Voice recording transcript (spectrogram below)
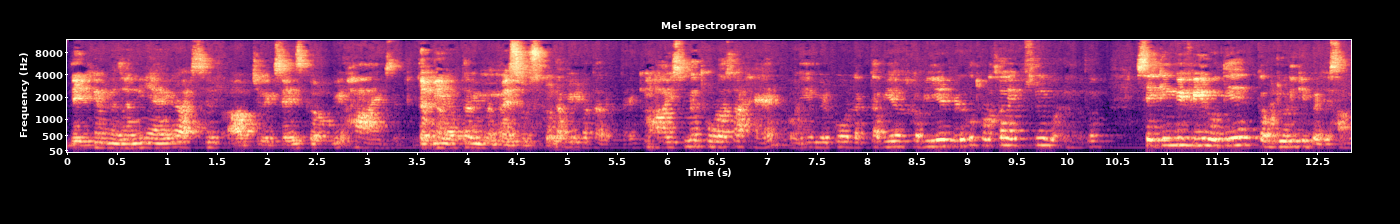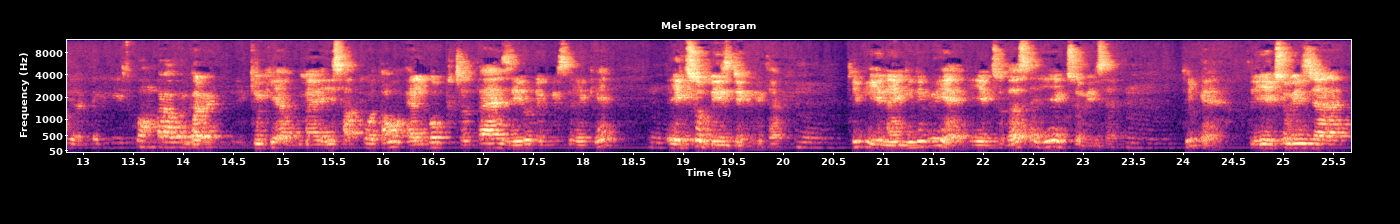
देखने में नज़र नहीं आएगा सिर्फ़ आप जब एक्सरसाइज करोगे हाँ एग्जैक्टली तभी आप तभी महसूस तभी करोगे पता लगता है कि हाँ इसमें थोड़ा सा है और ये मेरे को लगता भी है कभी ये मेरे को थोड़ा सा इसमें मतलब सेकिंग भी फील होती है कमज़ोरी की वजह से मुझे लगता है कि इसको हम बराबर कर रहे हैं। क्योंकि अब मैं इस आपको बताऊँ एल्बो चलता है ज़ीरो डिग्री से लेके 120 डिग्री तक। हम्म, ठीक है ये 90 डिग्री है ये 110 है ये 120 है। हम्म, ठीक है तो ये 120 जा रहा है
